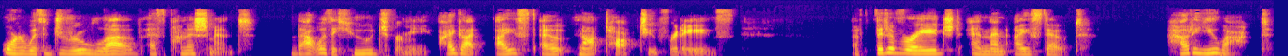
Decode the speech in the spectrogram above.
or withdrew love as punishment. That was a huge for me. I got iced out, not talked to for days. A fit of rage and then iced out. How do you act?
